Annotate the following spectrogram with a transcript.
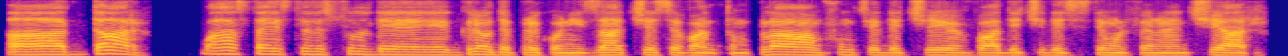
Uh, dar asta este destul de greu de preconizat ce se va întâmpla în funcție de ce va decide sistemul financiar.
